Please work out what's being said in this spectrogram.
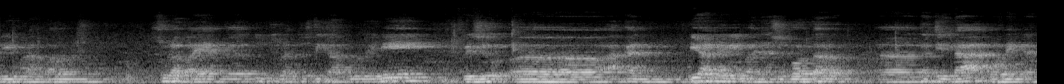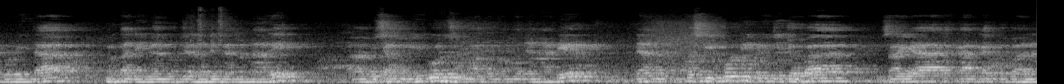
di ulang tahun Surabaya ke 730 ini besok eh, akan dihadiri banyak supporter eh, tercinta bonek dan bonita pertandingan berjalan dengan menarik eh, bisa menghibur semua penonton yang hadir. Dan meskipun ini uji coba saya tekankan kepada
